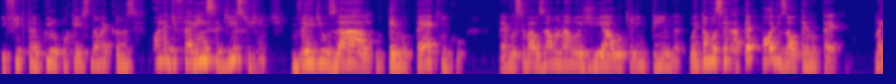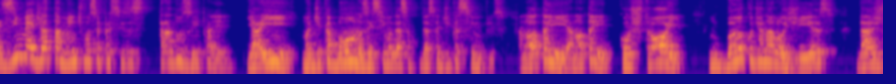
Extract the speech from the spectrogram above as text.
E fique tranquilo, porque isso não é câncer. Olha a diferença disso, gente. Em vez de usar o termo técnico, né, você vai usar uma analogia, algo que ele entenda. Ou então você até pode usar o termo técnico, mas imediatamente você precisa traduzir para ele. E aí, uma dica bônus em cima dessa, dessa dica simples. Anota aí, anota aí. Constrói um banco de analogias das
